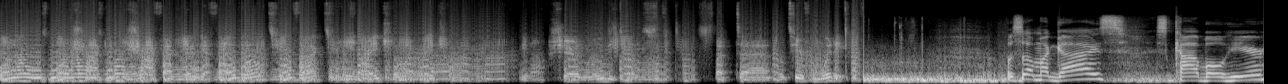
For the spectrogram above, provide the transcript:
Well, no, it was no shock. No shock factor. You got no votes. No facts. Me and Rachel are Rachel. You know, share the movie taste. But uh, let's hear from Witte. What's up, my guys? It's Cabo here.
